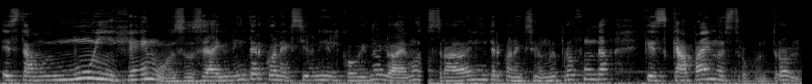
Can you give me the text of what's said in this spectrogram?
estamos muy ingenuos, o sea, hay una interconexión y el COVID nos lo ha demostrado, hay una interconexión muy profunda que escapa de nuestro control.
